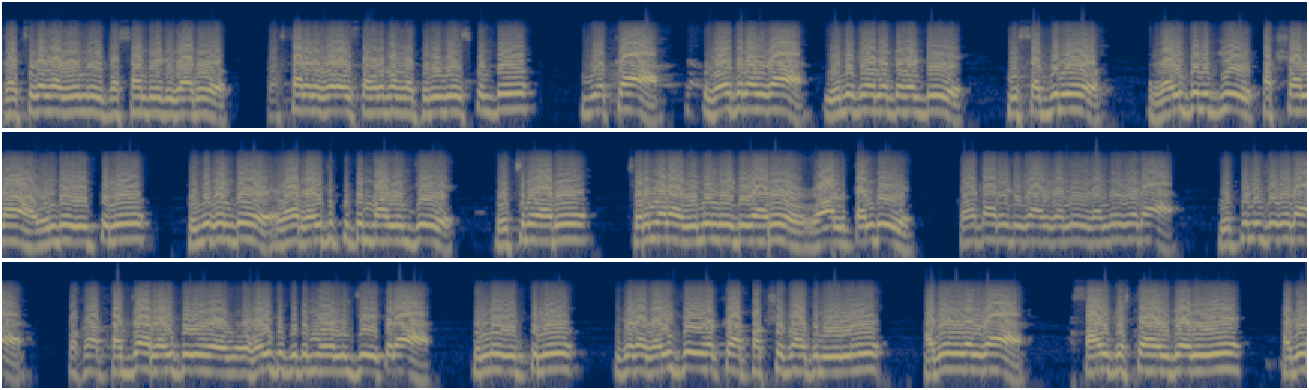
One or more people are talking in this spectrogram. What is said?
ఖచ్చితంగా వేమూరి ప్రశాంత్ రెడ్డి గారు వస్తారని కూడా ఈ సందర్భంగా తెలియజేసుకుంటూ ఈ యొక్క నూతనంగా ఎన్నికైనటువంటి ఈ సభ్యులు రైతులకి పక్షాన ఉండే వ్యక్తులు ఎందుకంటే వారు రైతు కుటుంబాల నుంచి వచ్చిన వారు చిరుమల వినీల్ రెడ్డి గారు వాళ్ళ తండ్రి కోటారెడ్డి గారు కానీ వీళ్ళందరూ కూడా ఎప్పటి నుంచి కూడా ఒక పెద్ద రైతు రైతు కుటుంబం నుంచి ఇక్కడ ఉండే వ్యక్తులు ఇక్కడ రైతు యొక్క పక్షపాతులు అదేవిధంగా సాయి కృష్ణ గారు అదే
